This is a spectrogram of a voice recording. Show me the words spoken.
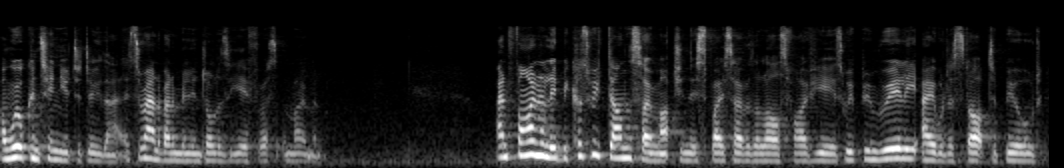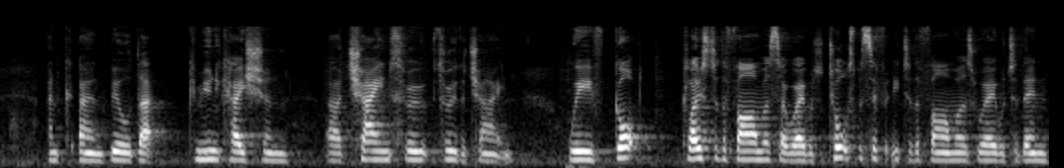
And we'll continue to do that. It's around about a million dollars a year for us at the moment. And finally, because we've done so much in this space over the last five years, we've been really able to start to build and, and build that communication uh, chain through, through the chain. We've got close to the farmers, so we're able to talk specifically to the farmers. We're able to then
